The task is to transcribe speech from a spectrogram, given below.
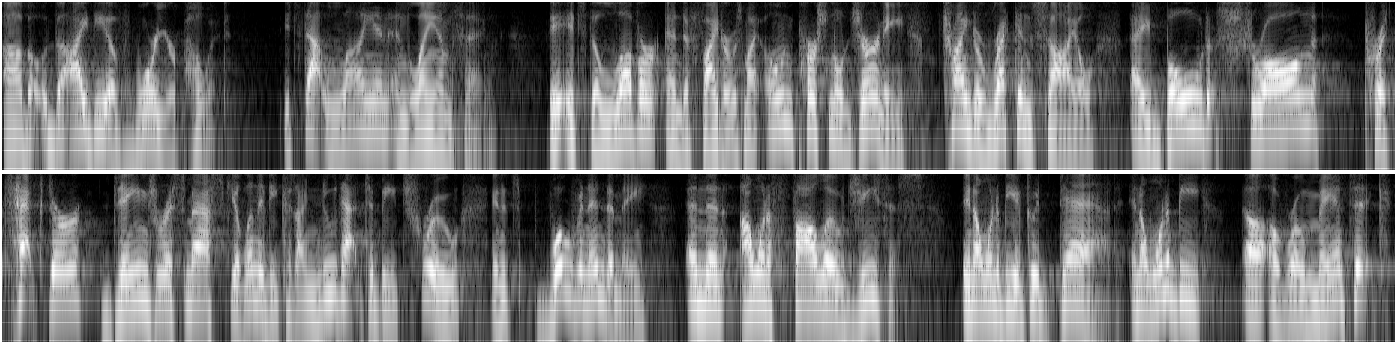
Uh, but the idea of warrior poet, it's that lion and lamb thing. It, it's the lover and a fighter. It was my own personal journey trying to reconcile a bold, strong, protector, dangerous masculinity because I knew that to be true and it's woven into me. And then I want to follow Jesus and I want to be a good dad, and I want to be a, a romantic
